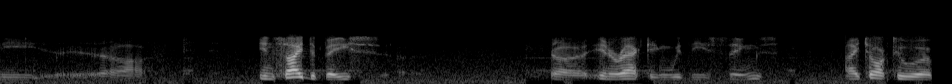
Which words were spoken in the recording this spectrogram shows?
the uh, inside the base uh, interacting with these things. I talked to a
